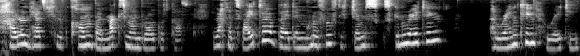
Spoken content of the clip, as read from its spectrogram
Hallo und herzlich willkommen beim Maximalen Brawl Podcast. Wir machen jetzt weiter bei dem 150 Gems Skin Rating. Äh, Ranking, Rating,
